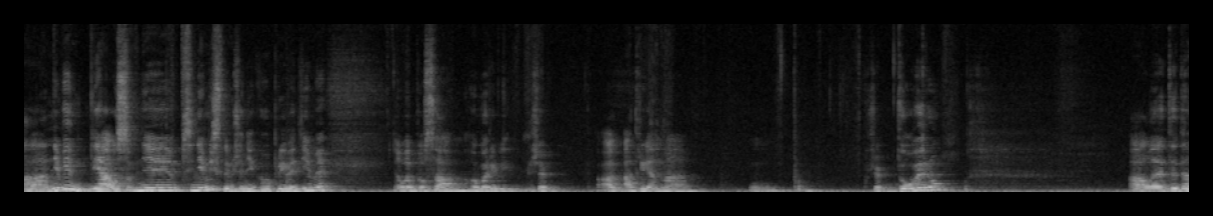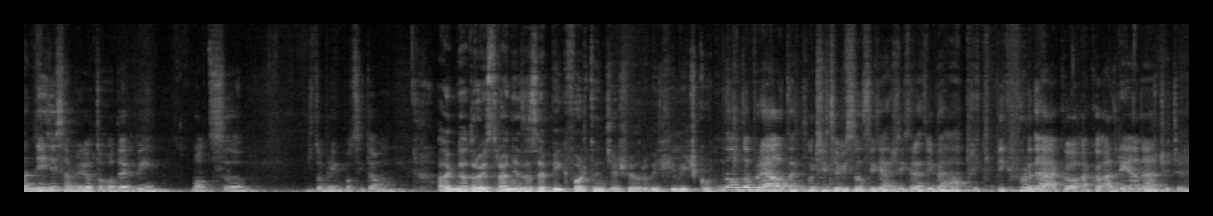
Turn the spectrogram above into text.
A neviem, ja osobne si nemyslím, že niekoho privedieme, lebo sa hovorí, že Adrian má že dôveru ale teda nejde sa mi do toho derby moc uh, s dobrým pocitom. Ale na druhej strane zase Pickford ten tiež vie urobiť chybičku. No dobre, ale tak určite by som si každý krát vybehla Pickforda ako, ako Adriana. Určite.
